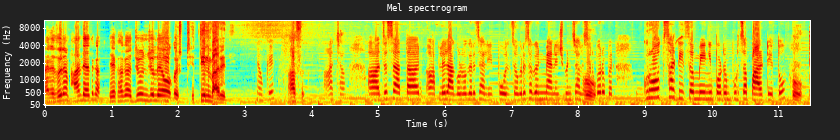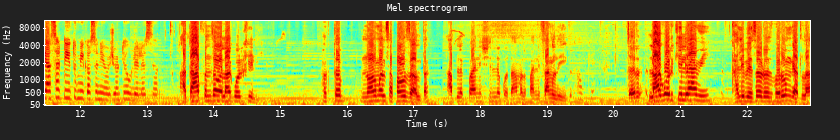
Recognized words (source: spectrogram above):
आणि जुन्या फांद्या आहेत का एक हा जून जुलै ऑगस्ट हे तीन भार येते. ओके. असं. अच्छा. अं, जसं आता आपली लागवड वगैरे झाली पोलचं वगैरे सगळं मॅनेजमेंट झालं हो. सर बरोबर. ग्रोथ साठीचं मेन इम्पॉर्टंट पुढचा पार्ट येतो. हो. त्यासाठी तुम्ही कसं नियोजन ठेवलेलं सर आता आपण जेव्हा लागवड केली फक्त नॉर्मलचा पाऊस झालता. आपल्याला पाणी शिल्लक होतं आम्हाला पाणी चांगलं इकडं. ओके तर लागवड केली आम्ही खाली भेसळ डोस भरून घेतला.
